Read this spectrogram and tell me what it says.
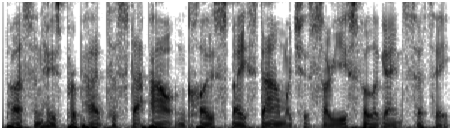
person who's prepared to step out and close space down, which is so useful against City.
